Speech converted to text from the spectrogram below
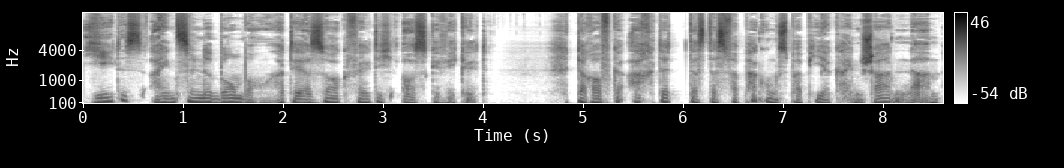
Jedes einzelne Bonbon hatte er sorgfältig ausgewickelt, darauf geachtet, dass das Verpackungspapier keinen Schaden nahm,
